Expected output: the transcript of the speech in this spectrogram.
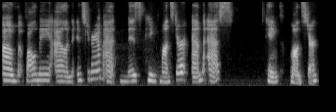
Um, follow me on Instagram at Ms. Pink Monster, MS Pink Monster.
